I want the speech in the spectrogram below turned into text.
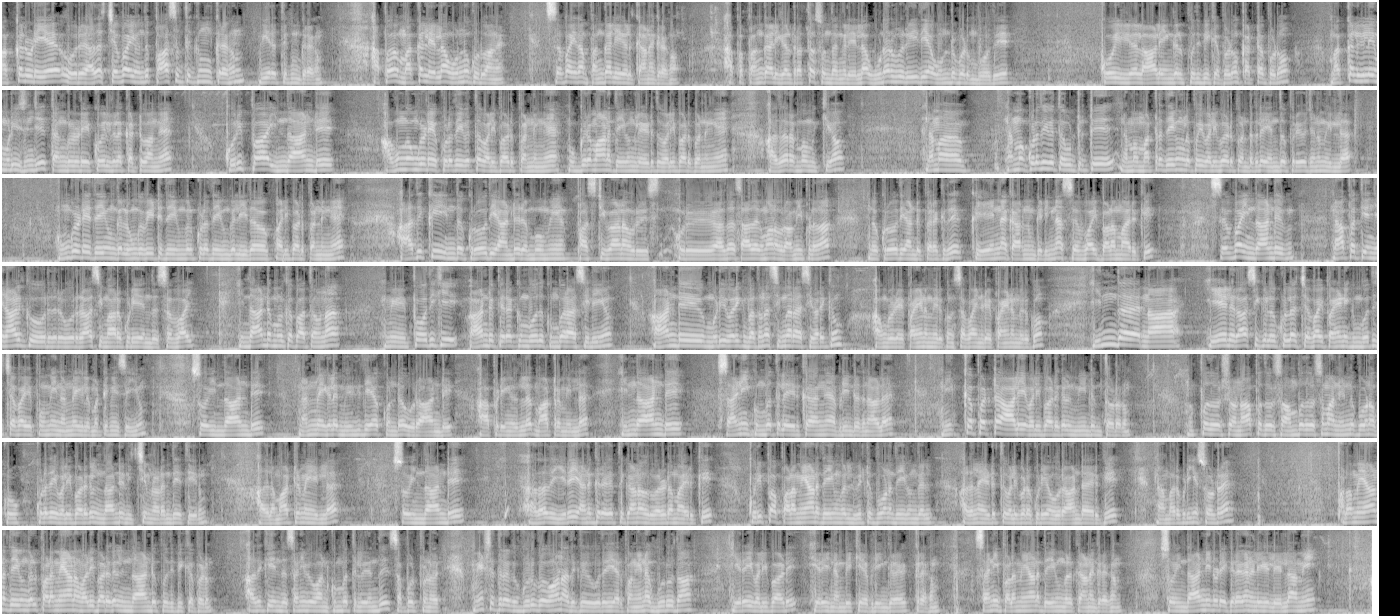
மக்களுடைய ஒரு அதாவது செவ்வாய் வந்து பாசத்துக்கும் கிரகம் வீரத்துக்கும் கிரகம். அப்போ மக்கள் எல்லாம் ஒன்று கூடுவாங்க. செவ்வாய் தான் பங்காளிகளுக்கான கிரகம். அப்போ பங்காளிகள் ரத்த சொந்தங்கள் எல்லாம் உணர்வு ரீதியாக ஒன்றுபடும் போது கோயில்கள் ஆலயங்கள் புதுப்பிக்கப்படும் கட்டப்படும். மக்கள்களே முடிவு செஞ்சு தங்களுடைய கோயில்களை கட்டுவாங்க. குறிப்பாக இந்த ஆண்டு அவங்கவுங்களுடைய குலதெய்வத்தை வழிபாடு பண்ணுங்கள் உக்கிரமான தெய்வங்களை எடுத்து வழிபாடு பண்ணுங்கள் அதுதான் ரொம்ப முக்கியம். நம்ம நம்ம குலதெய்வத்தை விட்டுட்டு நம்ம மற்ற தெய்வங்களை போய் வழிபாடு பண்ணுறதுல எந்த பிரயோஜனமும் இல்லை. உங்களுடைய தெய்வங்கள் உங்கள் வீட்டு தெய்வங்கள் குல தெய்வங்கள் இதை வழிபாடு பண்ணுங்கள் அதுக்கு இந்த குரோதி ஆண்டு ரொம்பவுமே பாசிட்டிவான ஒரு ஸ்- ஒரு அதாவது சாதகமான ஒரு அமைப்பில் தான் இந்த குரோதி ஆண்டு பிறக்குது. என்ன காரணம் கேட்டிங்கன்னா செவ்வாய் பலமாக இருக்குது செவ்வாய் இந்த ஆண்டு நாற்பத்தி அஞ்சு நாளுக்கு ஒரு ஒரு ராசி மாறக்கூடிய இந்த செவ்வாய். இந்த ஆண்டு முழுக்க பார்த்தோம்னா இப்போதைக்கு ஆண்டு பிறக்கும்போது கும்பராசிலையும் ஆண்டு முடிவு வரைக்கும் பார்த்தோம்னா சிம்மராசி வரைக்கும் அவங்களுடைய பயணம் இருக்கும் செவ்வாயினுடைய பயணம் இருக்கும். இந்த நான் ஏழு ராசிகளுக்குள்ளே செவ்வாய் பயணிக்கும் போது செவ்வாய் எப்பவுமே நன்மைகளை மட்டுமே செய்யும். ஸோ இந்த ஆண்டு நன்மைகளை மிகுதியாக கொண்ட ஒரு ஆண்டு. அப்படிங்கிறதுல மாற்றம் இல்லை. இந்த ஆண்டு சனி கும்பத்தில் இருக்காங்க அப்படின்றதுனால நிற்கப்பட்ட ஆலய வழிபாடுகள் மீண்டும் தொடரும். முப்பது வருஷம் நாற்பது வருஷம் ஐம்பது வருஷமாக நின்று போன கு குலதெய்வ வழிபாடுகள் இந்த ஆண்டு நிச்சயம் நடந்தே தீரும். அதில் மாற்றமே இல்லை. ஸோ இந்த ஆண்டு அதாவது இறை அனுக்கிரகத்துக்கான ஒரு வருடமாக இருக்குது குறிப்பாக பழமையான தெய்வங்கள் விட்டு போன தெய்வங்கள் அதெல்லாம் எடுத்து வழிபடக்கூடிய ஒரு ஆண்டாக இருக்குது நான் மறுபடியும் சொல்கிறேன் பழமையான தெய்வங்கள் பழமையான வழிபாடுகள் இந்த ஆண்டு புதுப்பிக்கப்படும். அதுக்கு இந்த சனி பகவான் கும்பத்திலிருந்து சப்போர்ட் பண்ணுவார். மேஷத்தில் இருக்க குரு பகவான் அதுக்கு உதவியாக இருப்பாங்க. ஏன்னா குரு தான் இறை வழிபாடு இறை நம்பிக்கை அப்படிங்கிற கிரகம். சனி பழமையான தெய்வங்களுக்கான கிரகம். ஸோ இந்த ஆண்டினுடைய கிரக நிலைகள் எல்லாமே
